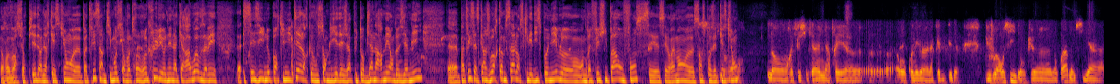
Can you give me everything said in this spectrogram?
revoir sur pied. Dernière question, euh, Patrice, un petit mot sur votre recrue, Léoné Nakarawa. Vous avez euh, saisi une opportunité alors que vous sembliez déjà plutôt bien armé en deuxième ligne. Euh, Patrice, est-ce qu'un joueur comme ça, lorsqu'il est disponible, on ne réfléchit pas, on fonce? C'est vraiment sans se poser de questions? Non, on réfléchit quand même, mais après, on connaît la qualité du joueur aussi. Donc, donc voilà, même s'il y a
